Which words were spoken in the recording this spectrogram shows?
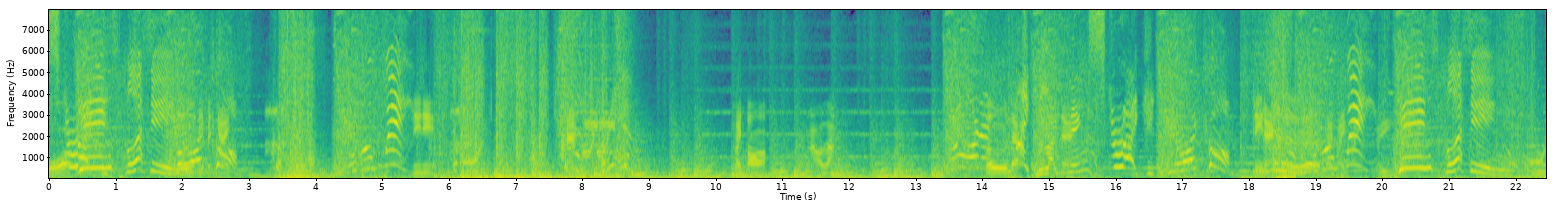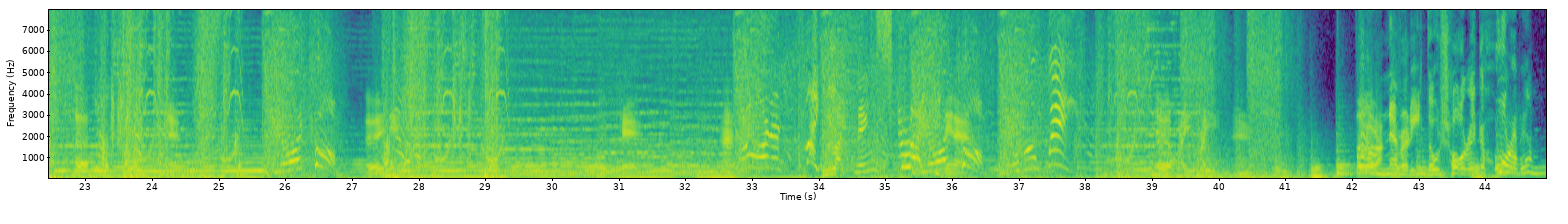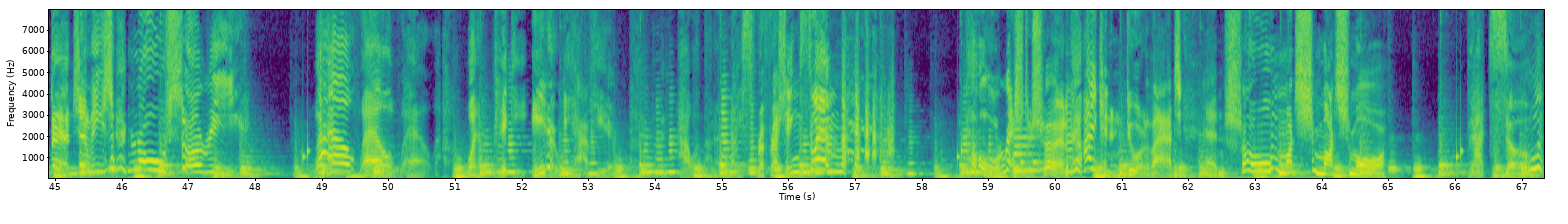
King's blessing! เออนี่เป็นไง Away! นี่นี่อะ ไปต่อ เอาละเออแหละ Lightning strike! Here I come! นี่แน่เออ ไปไปไปเอ้ย King's blessing! เออเนี่ย Here I come! เอ้ยนี่โอเค อ่ะ Lightning strike! Here นี่แน่ I, I. I'll never eat those horrid, horrible bear jellies. No, sorry. Well, well, well. What a picky eater we have here. And how about a nice, refreshing swim? oh, rest assured, I can endure that. And so much, much more. That's so?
